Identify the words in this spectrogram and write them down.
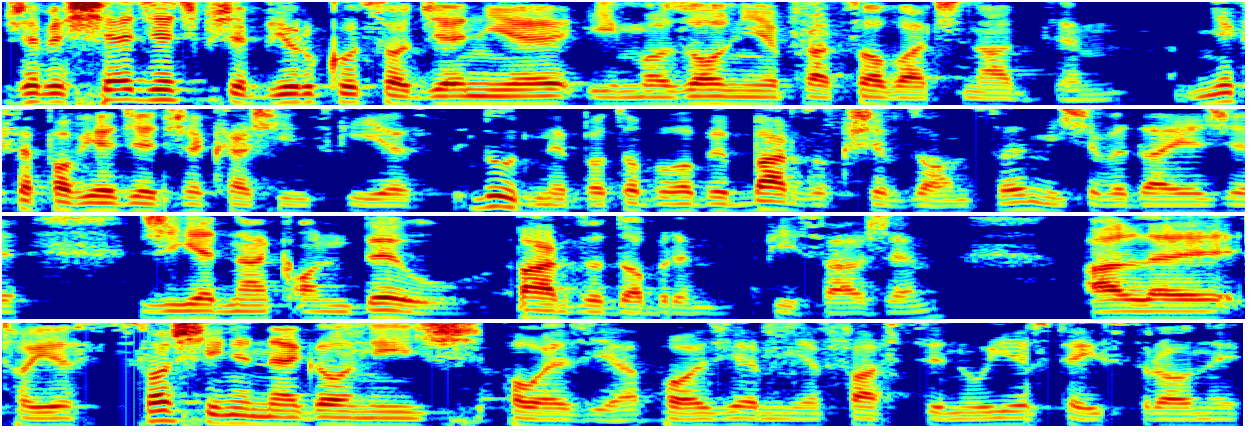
żeby siedzieć przy biurku codziennie i mozolnie pracować nad tym. Nie chcę powiedzieć, że Krasiński jest nudny, bo to byłoby bardzo krzywdzące. Mi się wydaje, że, że jednak on był bardzo dobrym pisarzem, ale to jest coś innego niż poezja. Poezja mnie fascynuje z tej strony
